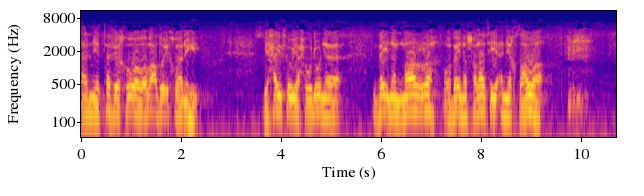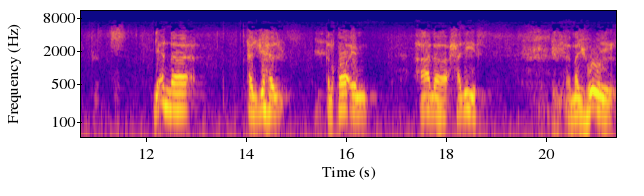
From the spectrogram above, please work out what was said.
أن يتفق هو وبعض إخوانه بحيث يحولون بين المارة وبين صلاته أن يقطعوها. لأن الجهل القائم على حديث مجهول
